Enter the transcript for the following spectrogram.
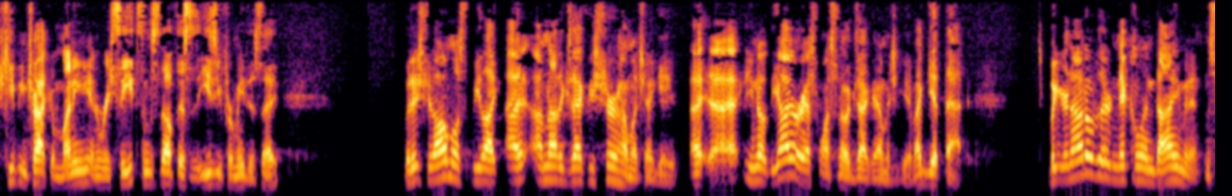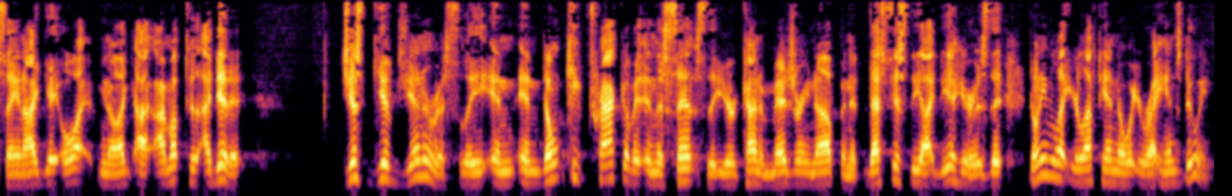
keeping track of money and receipts and stuff, this is easy for me to say. But it should almost be like, I, am not exactly sure how much I gave. I, I, you know, the IRS wants to know exactly how much you gave. I get that. But you're not over there nickel and diming it and saying, I gave, oh, I, you know, I, I'm up to, I did it. Just give generously and, and don't keep track of it in the sense that you're kind of measuring up. And it, that's just the idea here is that don't even let your left hand know what your right hand's doing.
